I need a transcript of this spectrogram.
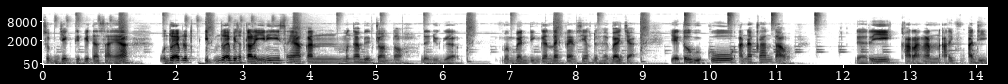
subjektivitas saya untuk episode untuk episode kali ini saya akan mengambil contoh dan juga membandingkan referensi yang sudah saya baca yaitu buku Anak Rantau dari karangan Arif Adi.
